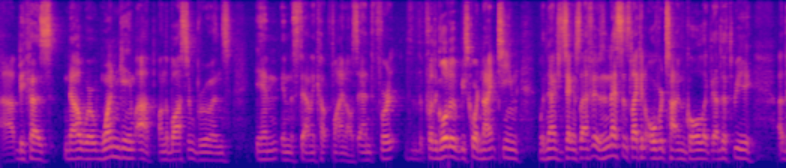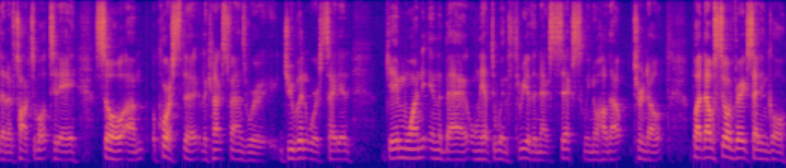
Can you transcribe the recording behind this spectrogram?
uh, because now we're one game up on the Boston Bruins in, in the Stanley Cup Finals. And for for the goal to be scored 19 with 19 seconds left, it was in essence like an overtime goal, like the other three uh, that I've talked about today. So um, of course the the Canucks fans were jubilant, were excited. Game one in the bag, only have to win three of the next six. We know how that turned out. But that was still a very exciting goal.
